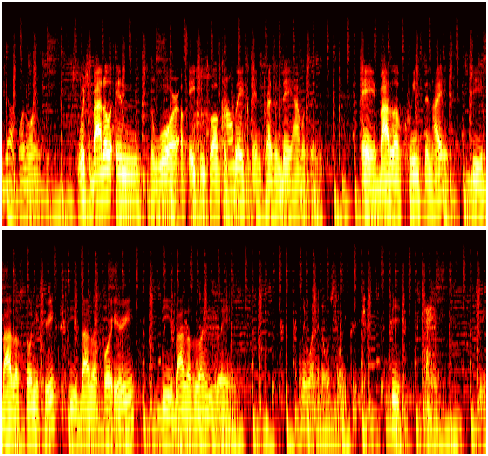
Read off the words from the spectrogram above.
Good job. 1 1. Which battle in the War of 1812 took Oh place in present day Hamilton? A. Battle of Queenston Heights. B. Battle of Stony Creek. C. Battle of Fort Erie. D. Battle of Lundy's Lane. Only one I know is Stony Creek. B. B.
